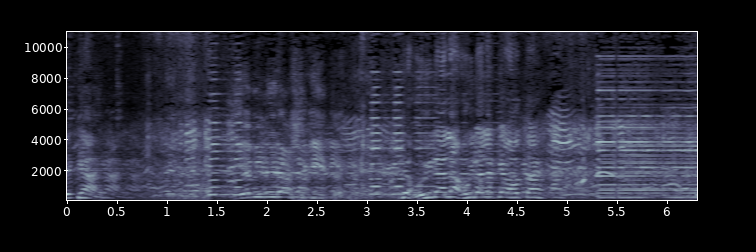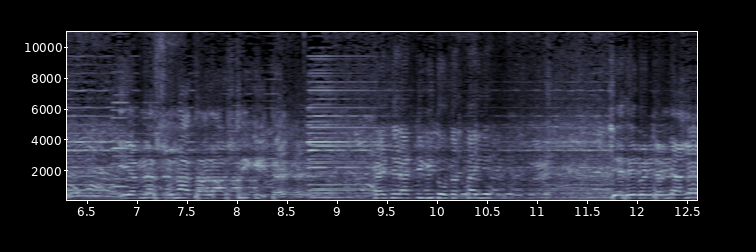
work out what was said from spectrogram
ये क्या है? ये भी नहीं राष्ट्रीय गीत है। ये हुई लाला हुई लाला क्या होता है? हमने सुना था राष्ट्रीय गीत है? कैसे राष्ट्रीय गीत हो सकता है ये? जैसे वे डंडा ले।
